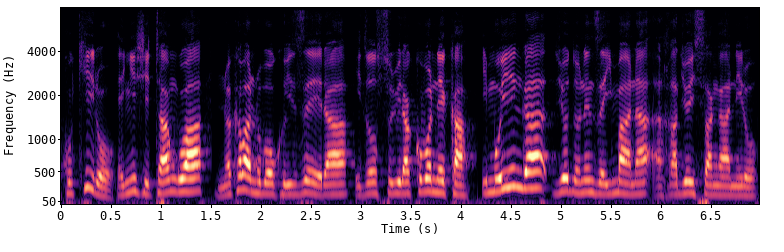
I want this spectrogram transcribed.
kuki inshuro inyinshi itangwa ni uko abantu bokwizera izosubira kuboneka imuyinga Dieudonne Nzeyimana radio isanganiro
